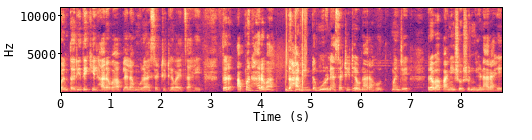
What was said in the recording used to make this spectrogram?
पण तरी देखील हा रवा आपल्याला मुरायसाठी ठेवायचा आहे. तर आपण हा रवा दहा मिनटं मुरण्यासाठी ठेवणार आहोत. म्हणजे रवा पाणी शोषून घेणार आहे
